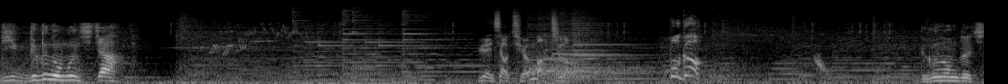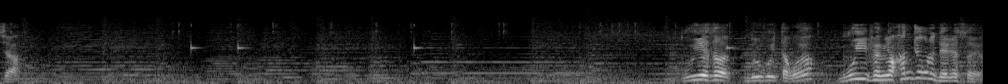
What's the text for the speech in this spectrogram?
니, 느그놈은 진짜. 愿效犬马之劳。报告， 느그놈들 진짜. 무위에서 놀고 있다고요? 무위 병력 한쪽으로 내렸어요.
